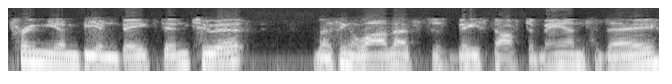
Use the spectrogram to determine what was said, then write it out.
premium being baked into it. But I think a lot of that's just based off demand today.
